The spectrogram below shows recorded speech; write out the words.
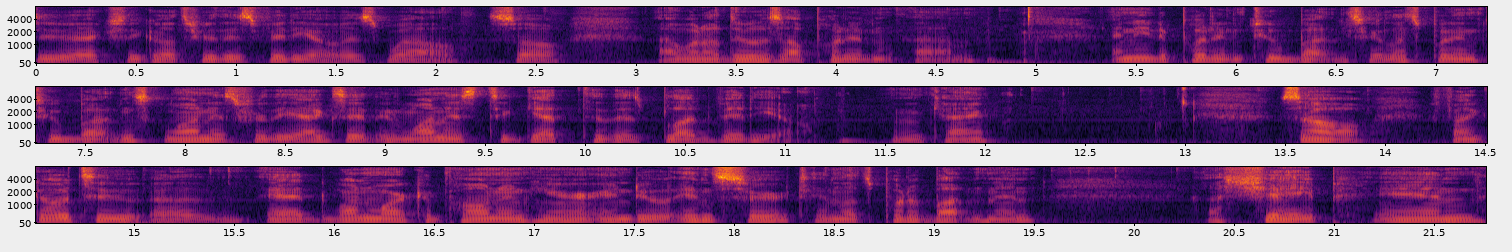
to actually go through this video as well. So uh, what I'll do is I'll put in, um, I need to put in two buttons here. Let's put in two buttons. One is for the exit, and one is to get to this blood video. Okay. So if I go to uh, add one more component here and do insert and let's put a button in, a shape, and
